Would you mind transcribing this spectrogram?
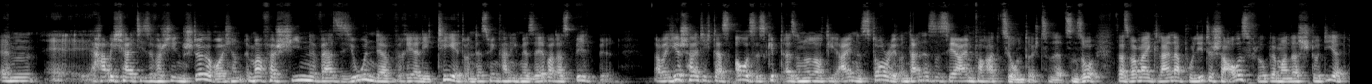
ähm, äh, habe ich halt diese verschiedenen Störgeräusche und immer verschiedene Versionen der Realität und deswegen kann ich mir selber das Bild bilden. Aber hier schalte ich das aus. Es gibt also nur noch die eine Story und dann ist es sehr einfach, Aktionen durchzusetzen. So, das war mein kleiner politischer Ausflug, wenn man das studiert.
